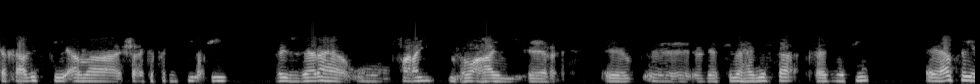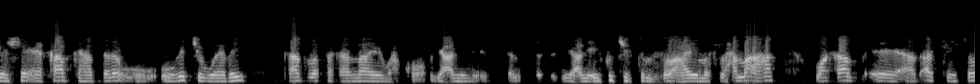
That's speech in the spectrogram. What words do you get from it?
ka qaadistii ama sharci fadhiisiintii ra'iisul wasaaraha uu faray muxuu ahay agaasimaha nisa faad yaasiin hase yeeshee qaabka haddana uu uga jawaabay qaab mataqaanay wax ko yani yani ay ku jirto muxuu ahay maslaxa ma aha. Waa qaab aada arkayso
